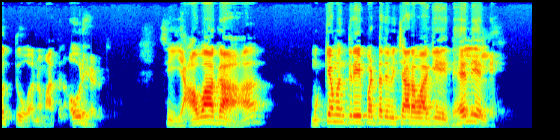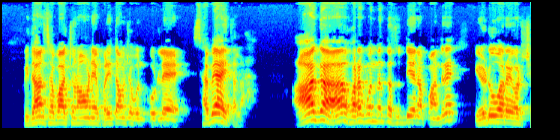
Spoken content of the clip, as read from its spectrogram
ಗೊತ್ತು ಅನ್ನೋ ಮಾತನ್ನು ಅವ್ರು ಹೇಳಿದ್ರು. ಸಿ, ಯಾವಾಗ ಮುಖ್ಯಮಂತ್ರಿ ಪಟ್ಟದ ವಿಚಾರವಾಗಿ ದೆಹಲಿಯಲ್ಲಿ ವಿಧಾನಸಭಾ ಚುನಾವಣೆಯ ಫಲಿತಾಂಶ ಬಂದ ಕೂಡಲೇ ಸಭೆ ಆಯ್ತಲ್ಲ, ಆಗ ಹೊರಗೆ ಬಂದಂತ ಸುದ್ದಿ ಏನಪ್ಪಾ ಅಂದ್ರೆ ಎರಡೂವರೆ ವರ್ಷ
